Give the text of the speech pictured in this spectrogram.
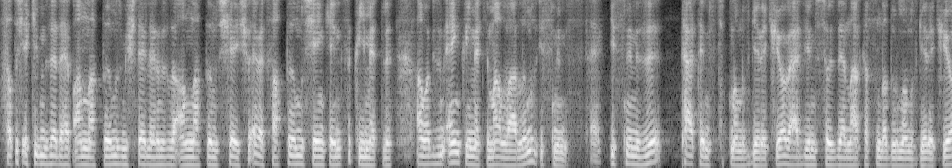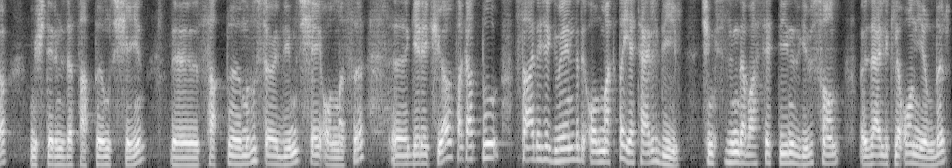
satış ekibimize de hep anlattığımız, müşterilerimize de anlattığımız şey şu. Evet sattığımız şeyin kendisi kıymetli. Ama bizim en kıymetli mal varlığımız ismimiz. Evet. İsmimizi tertemiz tutmamız gerekiyor. Verdiğimiz sözlerin arkasında durmamız gerekiyor. Müşterimize sattığımız şeyin e, sattığımızı söylediğimiz şey olması e, gerekiyor. Fakat bu sadece güvenilir olmakta yeterli değil. Çünkü sizin de bahsettiğiniz gibi son özellikle 10 yıldır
